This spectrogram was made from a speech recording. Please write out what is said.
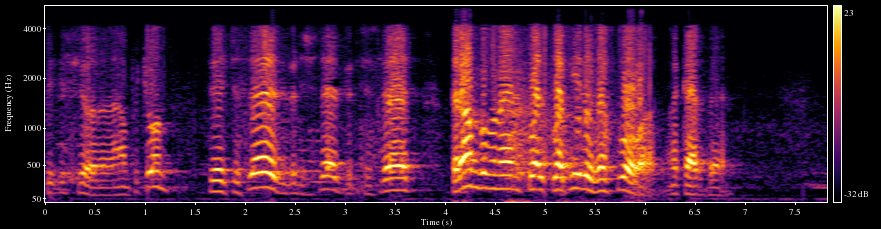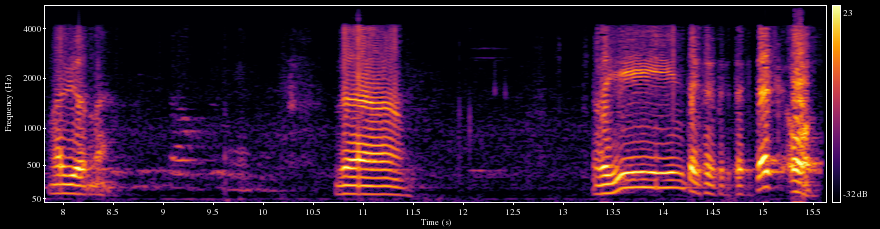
сказать, и все. А почему он перечисляет, перечисляет, перечисляет? Рамбаму, наверное, платили за слово на каждое. Наверное. Да. Рагин, так, так, так, так, так. О,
